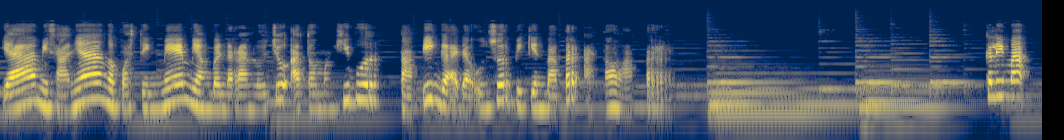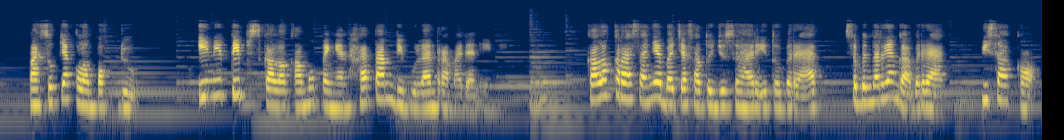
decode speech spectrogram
Ya, misalnya ngeposting meme yang beneran lucu atau menghibur, tapi nggak ada unsur bikin baper atau lapar. Kelima, masuknya kelompok du. Ini tips kalau kamu pengen hatam di bulan Ramadan ini. Kalau kerasanya baca satu juz sehari itu berat, sebenarnya nggak berat. Bisa kok.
